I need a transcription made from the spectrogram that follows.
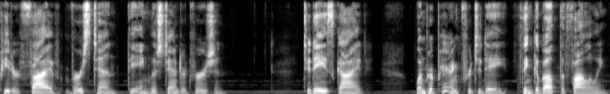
Peter 5, verse 10, the English Standard Version. Today's guide. When preparing for today, think about the following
